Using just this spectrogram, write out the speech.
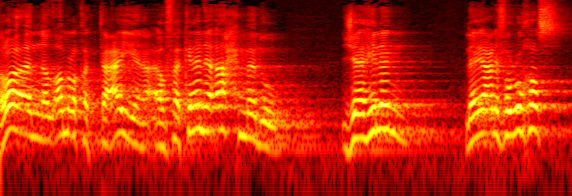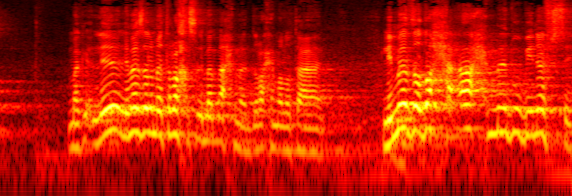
رأى أن الأمر قد تعين. أو فكان أحمد جاهلا؟ لا يعرف الرخص؟ لماذا لم يترخص الإمام أحمد رحمه الله تعالى؟ لماذا ضحى أحمد بنفسه؟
